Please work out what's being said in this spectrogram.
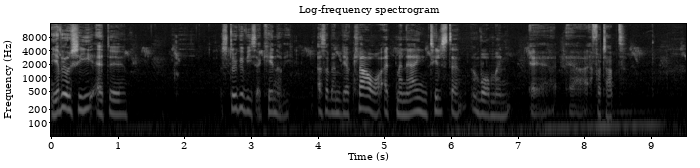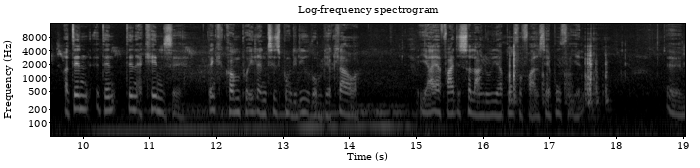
jeg vil jo sige, at øh, stykkevis erkender vi. Altså, man bliver klar over, at man er i en tilstand, hvor man er, er, er fortabt. Og den, den, den erkendelse, den kan komme på et eller andet tidspunkt i livet, hvor man bliver klar over, jeg er faktisk så langt ude, jeg har brug for frelse, jeg har brug for hjælp. Øh,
